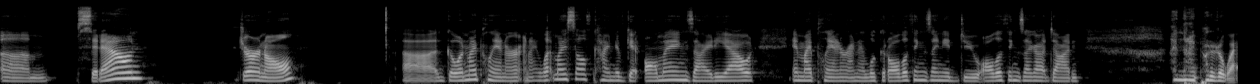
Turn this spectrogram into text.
Um, sit down, journal, uh, go in my planner, and I let myself kind of get all my anxiety out in my planner and I look at all the things I need to do, all the things I got done, and then I put it away.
